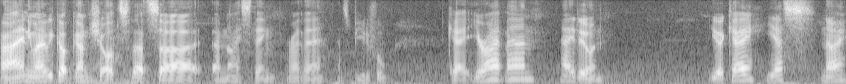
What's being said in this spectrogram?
Alright, anyway, we got gunshots. That's uh, a nice thing right there. That's beautiful. Okay, You're right, man? How you doing? You okay? Yes? No?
